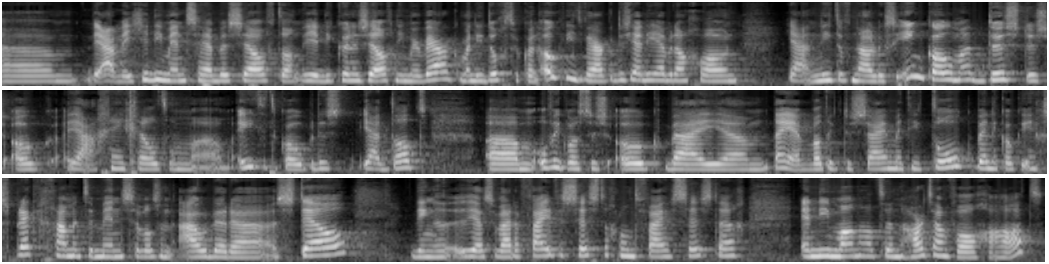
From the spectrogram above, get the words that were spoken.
Um, ja, weet je, die mensen hebben zelf dan, ja, die kunnen zelf niet meer werken, maar die dochter kan ook niet werken. Dus ja, die hebben dan gewoon ja, niet of nauwelijks inkomen. Dus dus ook ja, geen geld om, om eten te kopen. Dus ja, dat. Um, of ik was dus ook bij, nou ja, wat ik dus zei met die tolk, ben ik ook in gesprek gegaan met de mensen. was een oudere stel. Denk, ja, ze waren 65, rond 65. En die man had een hartaanval gehad.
